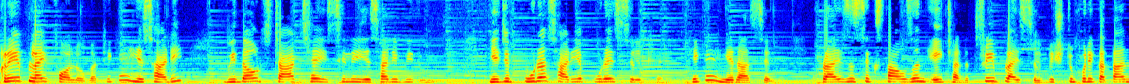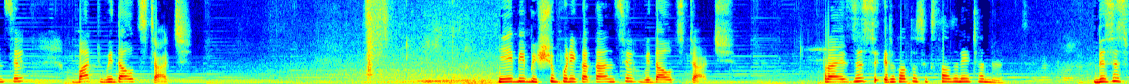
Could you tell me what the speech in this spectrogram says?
crepe like fall होगा, ठीक है? ये साड़ी विदाउट स्टार्च है, इसीलिए ये सारी ये जो पूरा साड़ी है, पूरा सिल्क है, ठीक है? ये रहा silk. Price six thousand eight hundred three ply silk, Vishnupuri katan silk but without starch ये भी Vishnupuri katan silk without starch prices तो six thousand eight hundred this is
